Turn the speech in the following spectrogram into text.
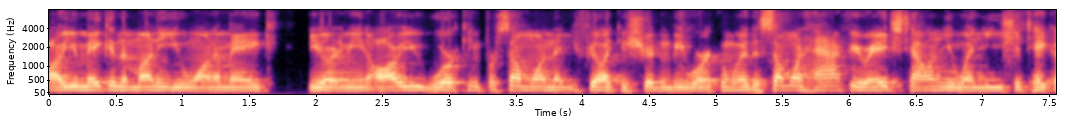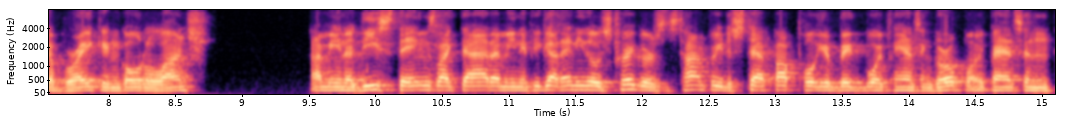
are you making the money you want to make? You know what i mean? Are you working for someone that you feel like you shouldn't be working with? Is someone half your age telling you when you should take a break and go to lunch I mean, are these things like that? I mean, if you got any of those triggers, it's time for you to step up, pull your big boy pants and girl boy pants, and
